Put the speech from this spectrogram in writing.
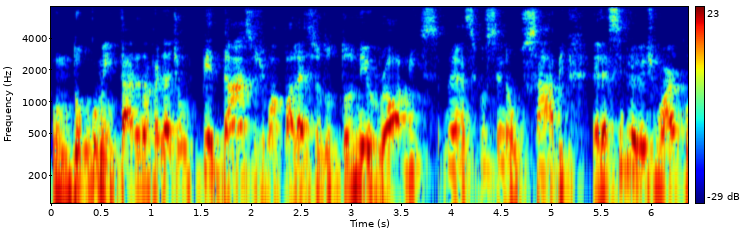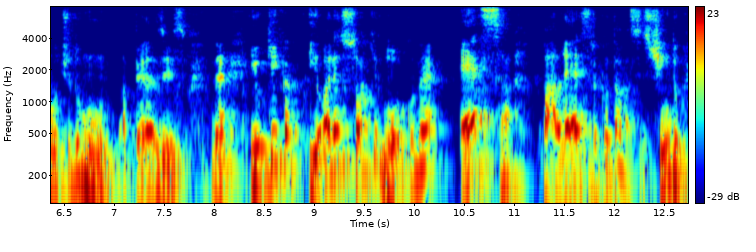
um documentário, na verdade um pedaço de uma palestra do Tony Robbins, né? Se você não sabe, ele é simplesmente o maior coach do mundo, apenas isso, né? E o que e olha só que louco, né? Essa palestra que eu estava assistindo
